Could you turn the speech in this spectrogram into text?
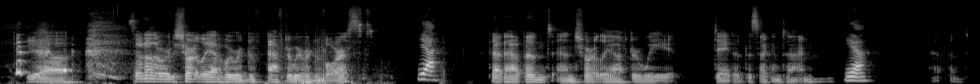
yeah. So in other words, shortly after we were di- after we were divorced, Yeah, that happened, and shortly after we dated the second time, yeah. It happened.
